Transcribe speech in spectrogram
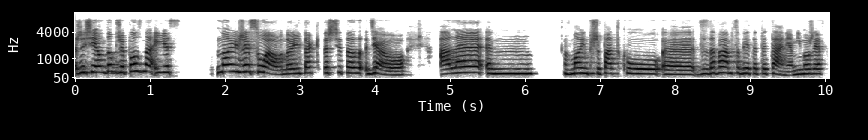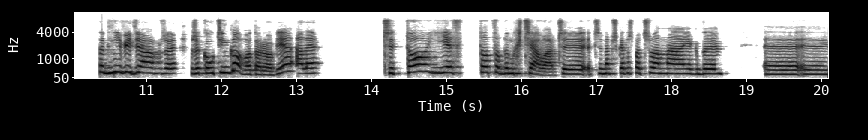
że się ją dobrze pozna i jest, no i że jest wow, no i tak też się to działo. Ale w moim przypadku e, zadawałam sobie te pytania, mimo że ja wtedy nie wiedziałam, że, że coachingowo to robię, ale czy to jest to, co bym chciała? Czy, czy na przykład też patrzyłam na jakby e, e,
